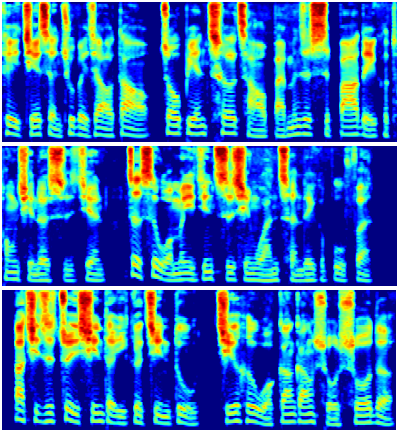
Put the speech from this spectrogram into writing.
可以节省竹北交道周边车潮百分之十八的一个通勤的时间，这是我们已经执行完成的一个部分。那其实最新的一个进度，结合我刚刚所说的，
